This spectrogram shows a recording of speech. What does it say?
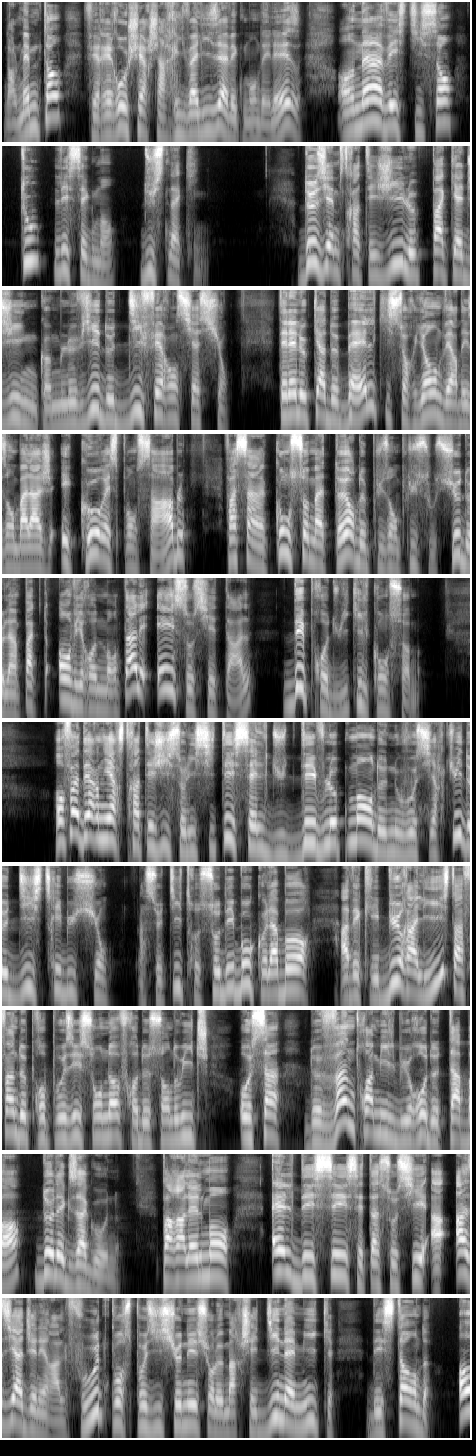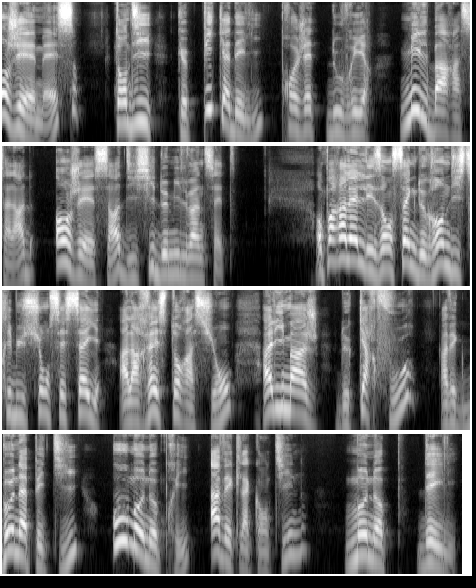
Dans le même temps, Ferrero cherche à rivaliser avec Mondelez en investissant tous les segments du snacking. Deuxième stratégie, le packaging comme levier de différenciation. Tel est le cas de Bell qui s'oriente vers des emballages éco-responsables face à un consommateur de plus en plus soucieux de l'impact environnemental et sociétal des produits qu'il consomme. Enfin, dernière stratégie sollicitée, celle du développement de nouveaux circuits de distribution. À ce titre, Sodebo collabore avec les buralistes afin de proposer son offre de sandwich au sein de 23 000 bureaux de tabac de l'Hexagone. Parallèlement, LDC s'est associé à Asia General Food pour se positionner sur le marché dynamique des stands en GMS, tandis que Piccadilly projette d'ouvrir 1000 bars à salade en GSA d'ici 2027. En parallèle, les enseignes de grande distribution s'essayent à la restauration, à l'image de Carrefour avec Bon Appétit ou Monoprix avec la cantine Monop Daily.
